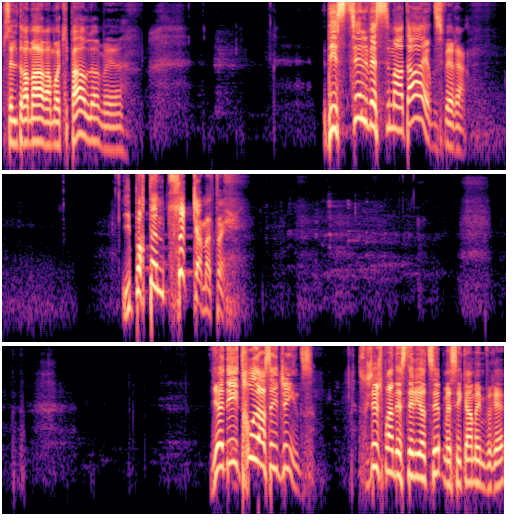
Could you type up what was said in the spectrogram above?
C'est le drummer à moi qui parle, là, mais. Des styles vestimentaires différents. Il portait une tuque à matin. Il y a des trous dans ses jeans. Excusez, je prends des stéréotypes, mais c'est quand même vrai.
